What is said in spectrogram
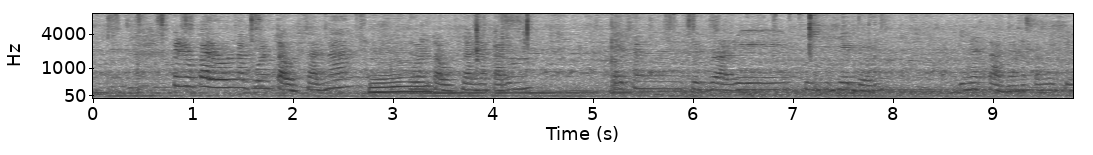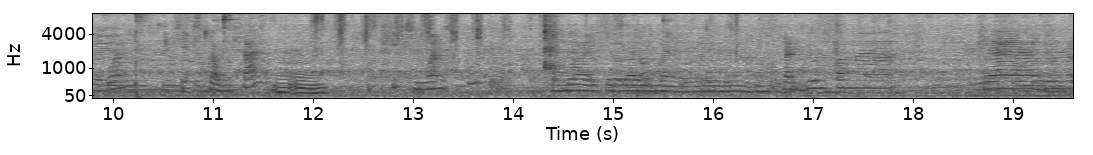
Pero karon nag 1,000 na. Hmm. 1,000 na karon. Sa isang February 27, dinataga na kami silkwan. 6,000. Mm-mm. 6 months po. eh. February, February, April, Sa June pa nga. Kaya June pa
